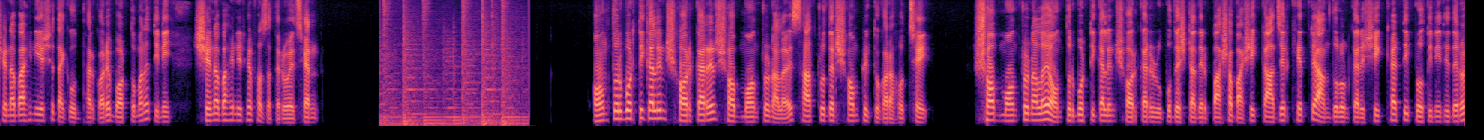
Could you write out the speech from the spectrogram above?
সেনাবাহিনী এসে তাকে উদ্ধার করে। বর্তমানে তিনি সেনাবাহিনীর হেফাজতে রয়েছেন। অন্তর্বর্তীকালীন সরকারের সব মন্ত্রণালয়ে ছাত্রদের সম্পৃক্ত করা হচ্ছে। সব মন্ত্রণালয়ে অন্তর্বর্তীকালীন সরকারের উপদেষ্টাদের পাশাপাশি কাজের ক্ষেত্রে আন্দোলনকারী শিক্ষার্থী প্রতিনিধিদেরও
